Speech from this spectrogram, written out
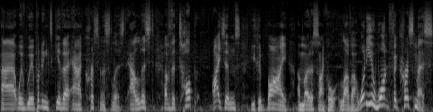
uh, we're putting together our Christmas list, our list of the top items you could buy a motorcycle lover. What do you want for Christmas?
